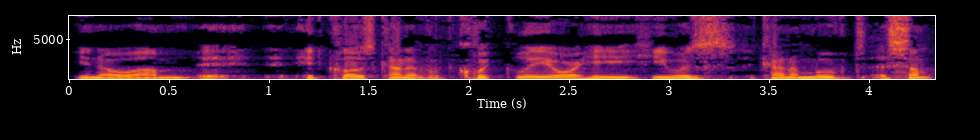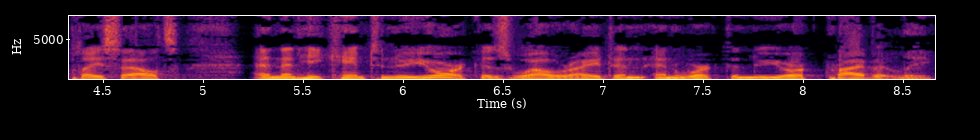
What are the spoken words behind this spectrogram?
you know, um, it, it, closed kind of quickly, or he he was kind of moved someplace else, and then he came to New York as well, right, and and worked in New York privately.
